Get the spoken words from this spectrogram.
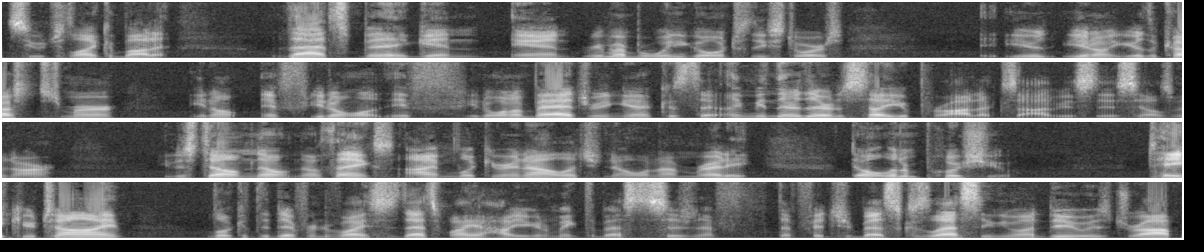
see what you like about it. That's big. And and remember when you go into these stores you're you know you're the customer you know, if you don't want if you don't want a badgering you, because I mean they're there to sell you products. Obviously, the salesmen are. You just tell them no, no thanks. I'm looking right now. I'll let you know when I'm ready. Don't let them push you. Take your time. Look at the different devices. That's why how you're going to make the best decision that, that fits you best. Because the last thing you want to do is drop,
